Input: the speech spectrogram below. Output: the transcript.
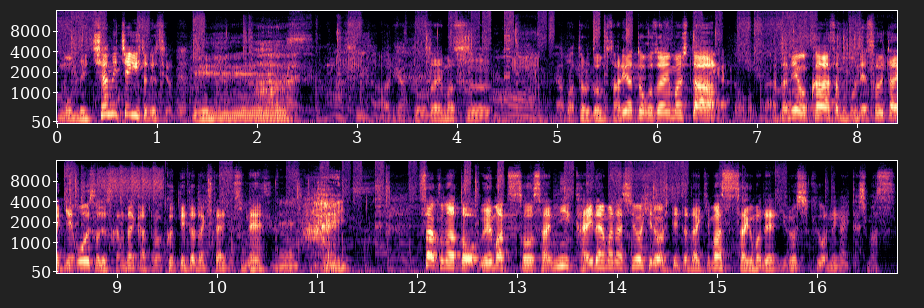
もうめちゃめちゃいい人ですよね。えー、はい。素晴らしいなありがとうございます。バトルドームさんありがとうございました。ます。またねお母様もねそういう体験多いそうですから何かあったら送っていただきたいですね。すね。はいさあこの後植松壮さんに怪談話を披露していただきます最後までよろしくお願いいたします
